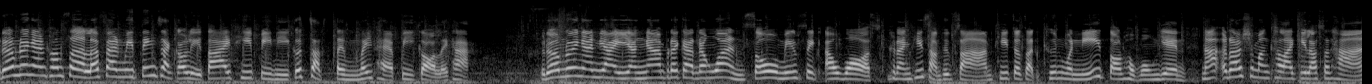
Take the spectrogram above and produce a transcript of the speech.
เริ่มด้วยงานคอนเสิร์ตและแฟนมีตติ้งจากเกาหลีใต้ที่ปีนี้ก็จัดเต็มไม่แพ้ปีก่อนเลยค่ะ เริ่มด้วยงานใหญ่อย่างงานประกาศรางวัล Soul Music Awards ครั้งที่ 33 ที่จะจัดขึ้นวันนี้ตอน 6 โมงเย็น ณ ราชมังคลากีฬาสถาน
